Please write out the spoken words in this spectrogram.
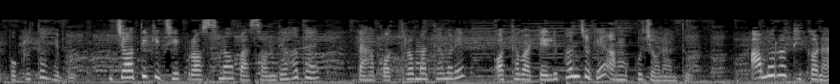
ଉପକୃତ ହେବୁ ଯଦି କିଛି ପ୍ରଶ୍ନ ବା ସନ୍ଦେହ ଥାଏ ତାହା ପତ୍ର ମାଧ୍ୟମରେ ଅଥବା ଟେଲିଫୋନ୍ ଯୋଗେ ଆମକୁ ଜଣାନ୍ତୁ ଆମର ଠିକଣା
